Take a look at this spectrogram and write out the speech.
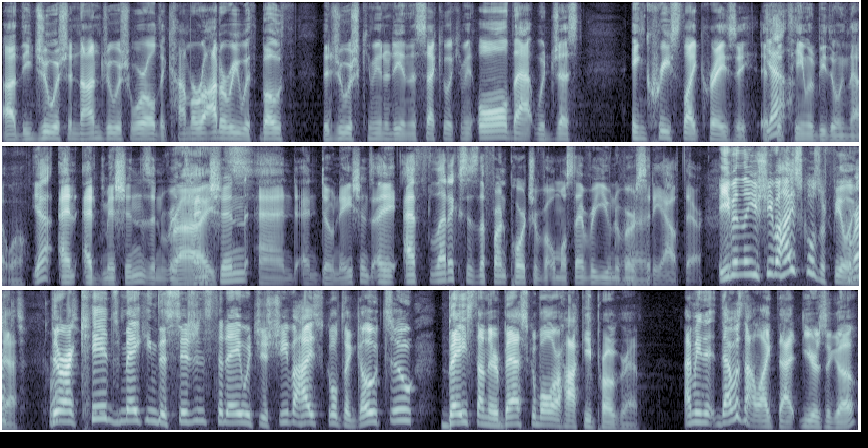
uh, the Jewish and non-Jewish world, the camaraderie with both the Jewish community and the secular community, all that would just increase like crazy if Yeah. the team would be doing that well. Yeah, and admissions and Right. retention and and donations. I, athletics is the front porch of almost every university out there. Even the yeshiva high schools are feeling Correct. that. There are kids making decisions today which yeshiva high school to go to based on their basketball or hockey program. I mean, that was not like that years ago,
